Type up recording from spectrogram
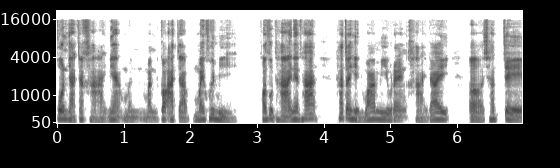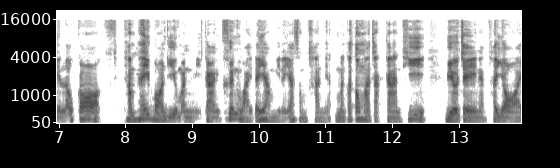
คนอยากจะขายเนี่ยมันมันก็อาจจะไม่ค่อยมี เพราะสุดท้ายเนี่ยถ้าถ้าจะเห็นว่ามีแรงขายได้เอ่อชัดเจนแล้วก็ทำให้บอลยูมันมีการเคลื่อนไหวได้อย่างมีนัยสำคัญเนี่ยมันก็ต้องมาจากการที่ BOJ เนี่ยทยอย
